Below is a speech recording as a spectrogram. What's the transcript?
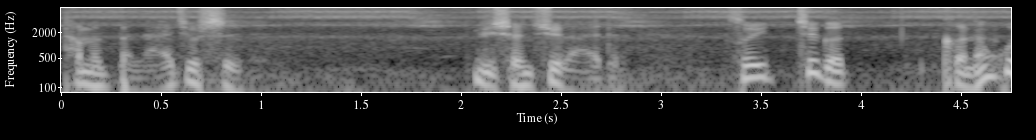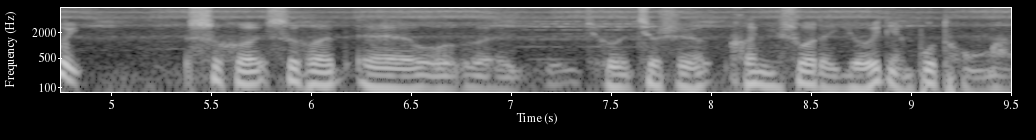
他们本来就是与生俱来的。所以这个可能会是和是和呃我就就是和你说的有一点不同啊。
